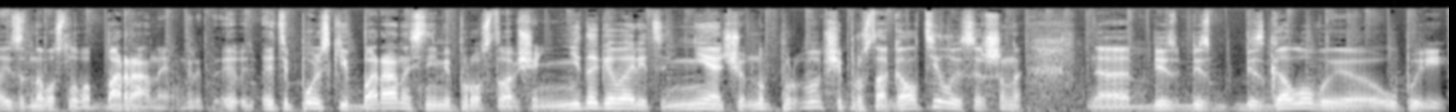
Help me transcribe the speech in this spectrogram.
из одного слова «бараны». Говорит, «Э, эти польские бараны с ними просто вообще не договориться ни о чем. Ну, вообще просто оголтелые совершенно э, без, без, безголовые упыри.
